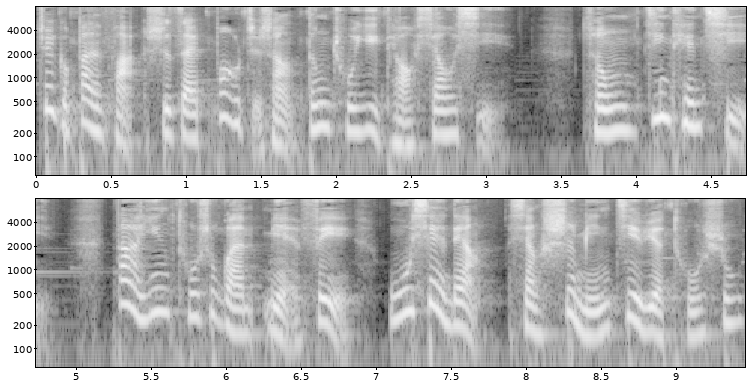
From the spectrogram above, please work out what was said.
这个办法是在报纸上登出一条消息：从今天起，大英图书馆免费、无限量向市民借阅图书，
